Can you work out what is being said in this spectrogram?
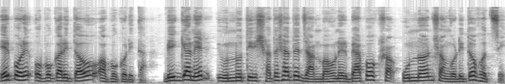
এরপরে উপকারিতা ও অপকারিতা। বিজ্ঞানের উন্নতির সাথে সাথে যানবাহনের ব্যাপক উন্নয়ন সংগঠিত হচ্ছে।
